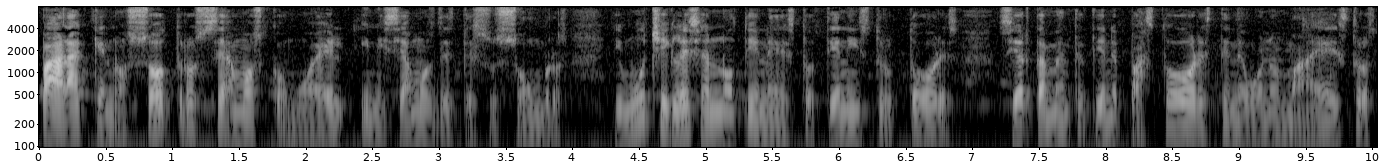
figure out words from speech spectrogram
para que nosotros seamos como Él, iniciamos desde sus hombros. Y mucha iglesia no tiene esto, tiene instructores, ciertamente tiene pastores, tiene buenos maestros,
